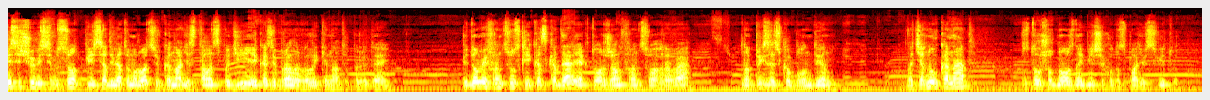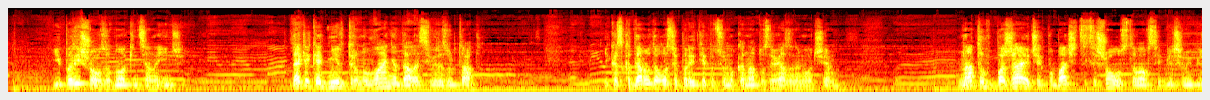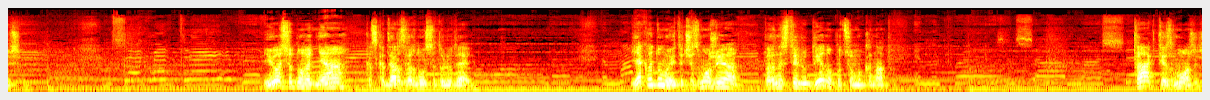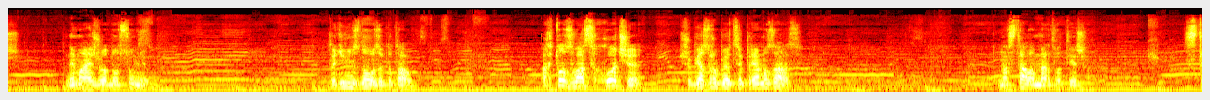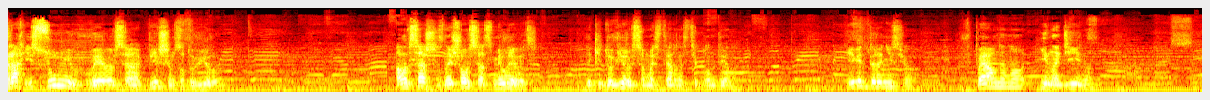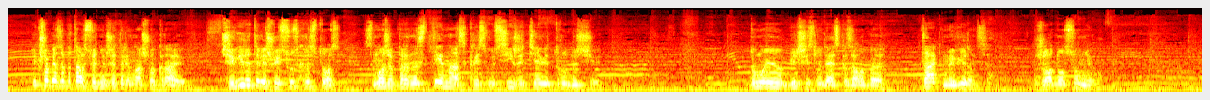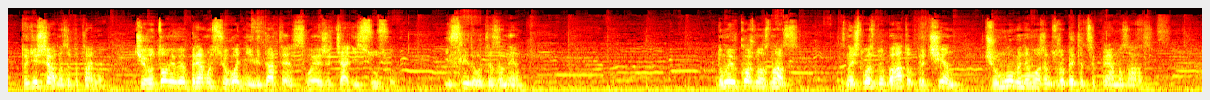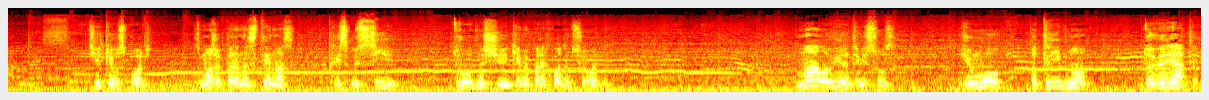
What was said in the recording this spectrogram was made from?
1859 році в Канаді сталася подія, яка зібрала великі натовпи людей. Відомий французький каскадер і актор Жан-Франсуа Граве на прізвисько Блондин натягнув канат вздовж одного з найбільших водоспадів світу і перейшов з одного кінця на інший. Декілька днів тренування дали свій результат, і каскадеру вдалося перейти по цьому канату зав'язаними очима. Натовп бажаючих побачити це шоу ставав все більшим і більшим. І ось одного дня каскадер звернувся до людей. Як ви думаєте, чи зможу я перенести людину по цьому канату? Так, ти зможеш. Немає жодного сумніву. Тоді він знову запитав: А хто з вас хоче, щоб я зробив це прямо зараз? Настала мертва тиша. Страх і сумнів виявився більшим за довіру. Але все ж знайшовся сміливець, який довірився майстерності блондина. І він переніс його впевнено і надійно. Якщо б я запитав сьогодні жителів нашого краю, чи вірите ви, що Ісус Христос зможе перенести нас крізь усі життєві труднощі? Думаю, більшість людей сказало би так, ми віримо в це. Жодного сумніву. Тоді ще одне запитання: чи готові ви прямо сьогодні віддати своє життя Ісусу і слідувати за Ним? Думаю, в кожного з нас знайшлось би багато причин, чому ми не можемо зробити це прямо зараз. Тільки Господь зможе перенести нас крізь усі труднощі, які ми переходимо сьогодні. Мало вірити в Ісуса. Йому потрібно довіряти.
